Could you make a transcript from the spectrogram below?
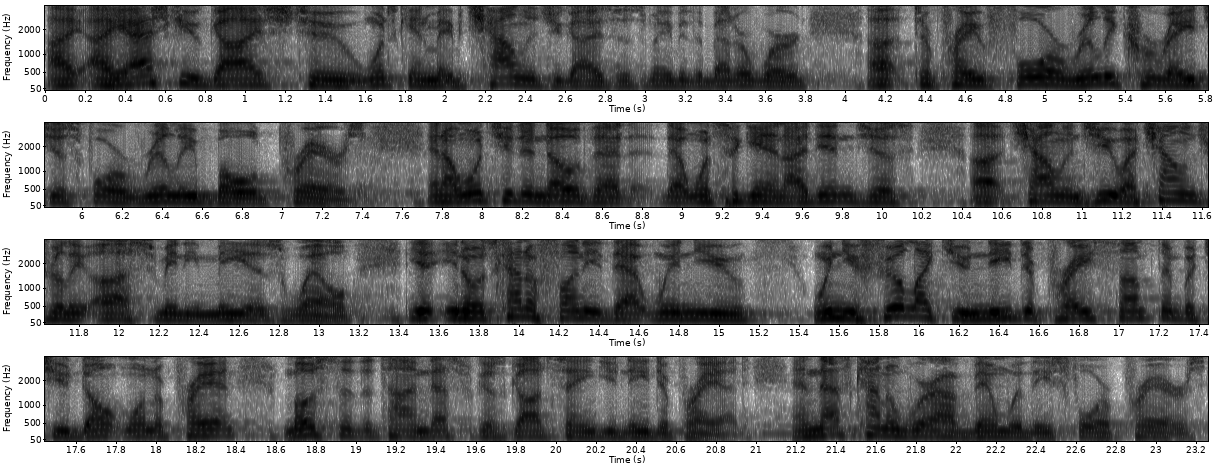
I, I, asked you guys to once again maybe challenge you guys is maybe the better word uh, to pray four really courageous, four really bold prayers. And I want you to know that that once again I didn't just uh, challenge you. I challenge really us, meaning me as well. You, you know, it's kind of funny that when you when you feel like you need to pray something but you don't want to pray it, most of the time that's because God's saying you need need to pray it. And that's kind of where I've been with these four prayers.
